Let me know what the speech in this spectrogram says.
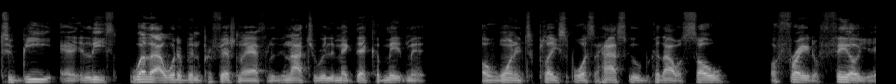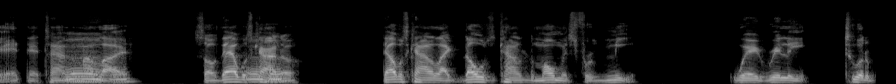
to be at least whether I would have been a professional athlete or not to really make that commitment of wanting to play sports in high school because I was so afraid of failure at that time mm-hmm. in my mm-hmm. life. So that was mm-hmm. kind of that was kind of like those kind of the moments for me where it really two of the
